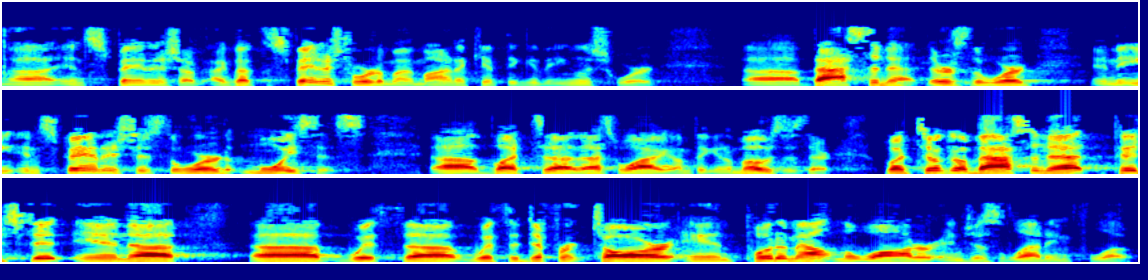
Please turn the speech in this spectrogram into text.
uh, in Spanish. I've, I've got the Spanish word in my mind. I can't think of the English word. Uh, bassinet. There's the word. In, in Spanish, it's the word Moises. Uh, but uh, that's why I'm thinking of Moses there. But took a bassinet, pitched it in uh, uh, with uh, with a different tar, and put him out in the water, and just let him float.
